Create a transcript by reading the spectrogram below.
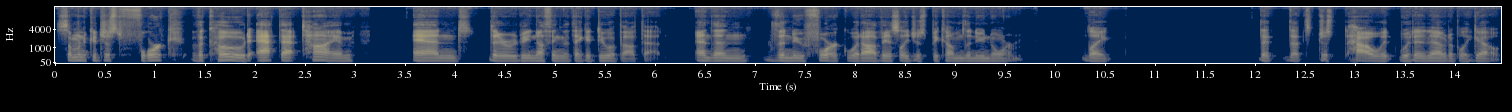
someone could just fork the code at that time and there would be nothing that they could do about that and then the new fork would obviously just become the new norm like that that's just how it would inevitably go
